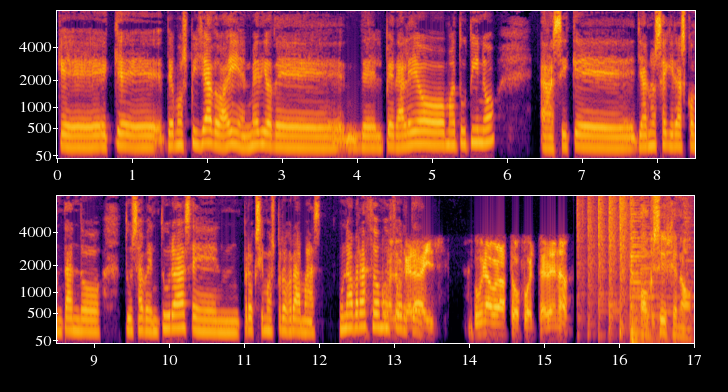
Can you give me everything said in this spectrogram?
que, que te hemos pillado ahí en medio de, del pedaleo matutino Así que ya nos seguirás contando tus aventuras en próximos programas. Un abrazo muy Cuando fuerte. Queráis. Un abrazo fuerte, Elena. Oxígeno,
